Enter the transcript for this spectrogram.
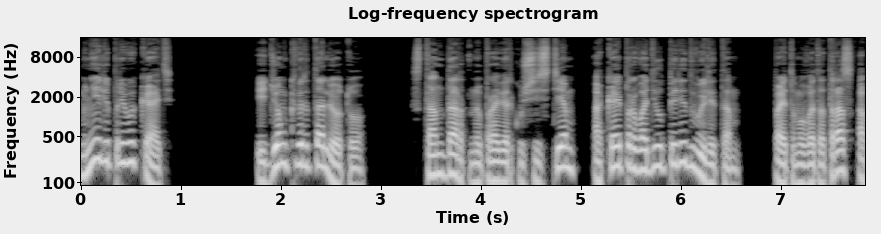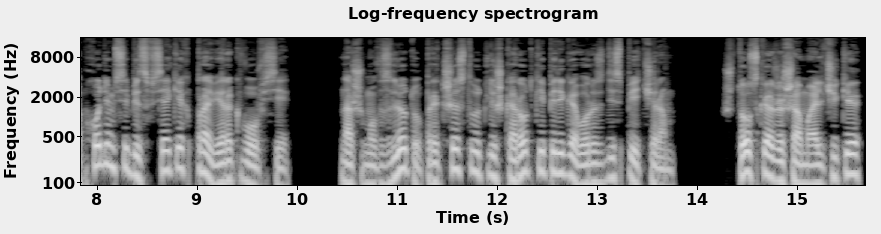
мне ли привыкать? Идем к вертолету. Стандартную проверку систем Акай проводил перед вылетом, поэтому в этот раз обходимся без всяких проверок вовсе. Нашему взлету предшествуют лишь короткие переговоры с диспетчером. «Что скажешь о мальчике?»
